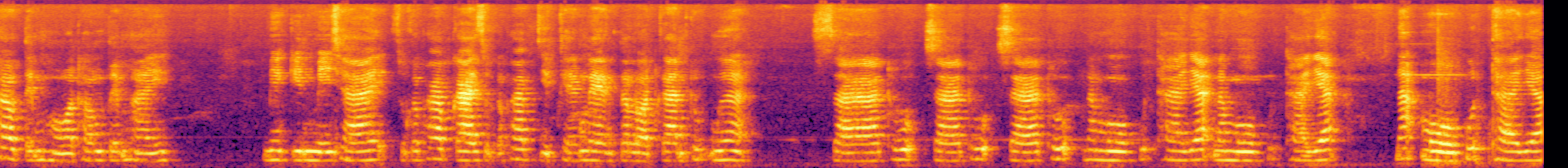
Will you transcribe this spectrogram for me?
ข้าวเต็มหอทองเต็มไห มีกินมีใช้ สุขภาพกายสุขภาพจิตแข็งแรงตลอดการทุกเมื่อ สาธุสาธุสาธุนะโมพุทธายะนะโมพุทธายะนะโมพุทธายะ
